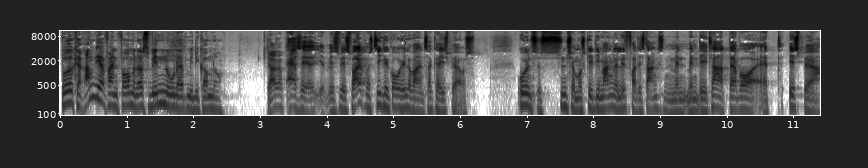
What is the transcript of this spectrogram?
både kan ramme de her Final Four, men også vinde nogle af dem i de kommende år. Jakob? Altså, hvis, hvis Vipers de kan gå hele vejen, så kan Esbjerg også. Odense synes jeg måske, de mangler lidt fra distancen, men, men det er klart, der hvor at Esbjerg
